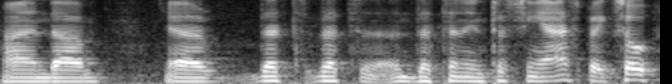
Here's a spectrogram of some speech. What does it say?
and um, yeah, that's that's uh, that's an interesting aspect. So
